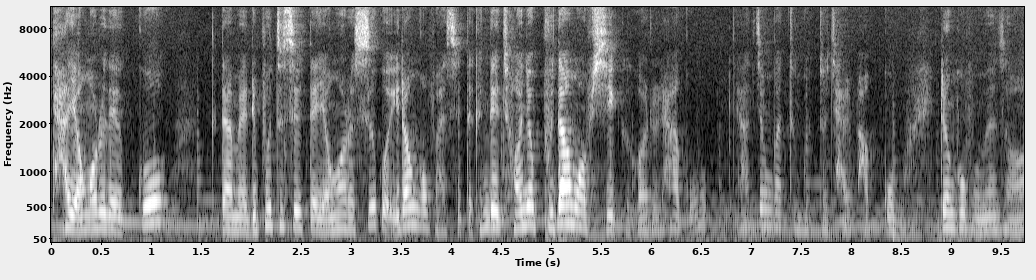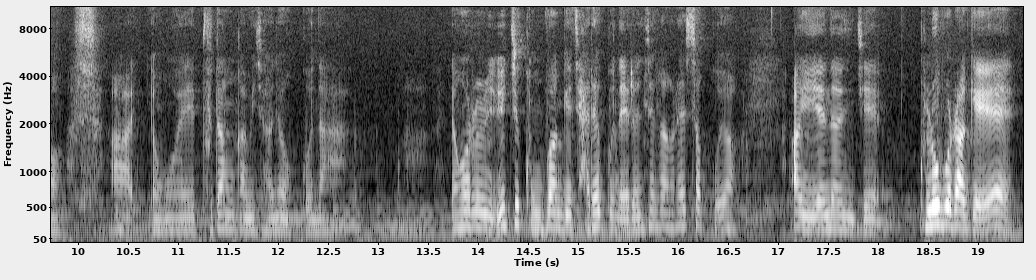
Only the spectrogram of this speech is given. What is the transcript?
다 영어로 돼 있고 그다음에 리포트 쓸 때 영어로 쓰고 이런 거 봤을 때 근데 전혀 부담 없이 그거를 하고 학점 같은 것도 잘 받고 이런 거 보면서 아 영어에 부담감이 전혀 없구나. 아, 영어를 일찍 공부한 게 잘했구나 이런 생각을 했었고요. 아 얘는 이제 글로벌하게 어,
